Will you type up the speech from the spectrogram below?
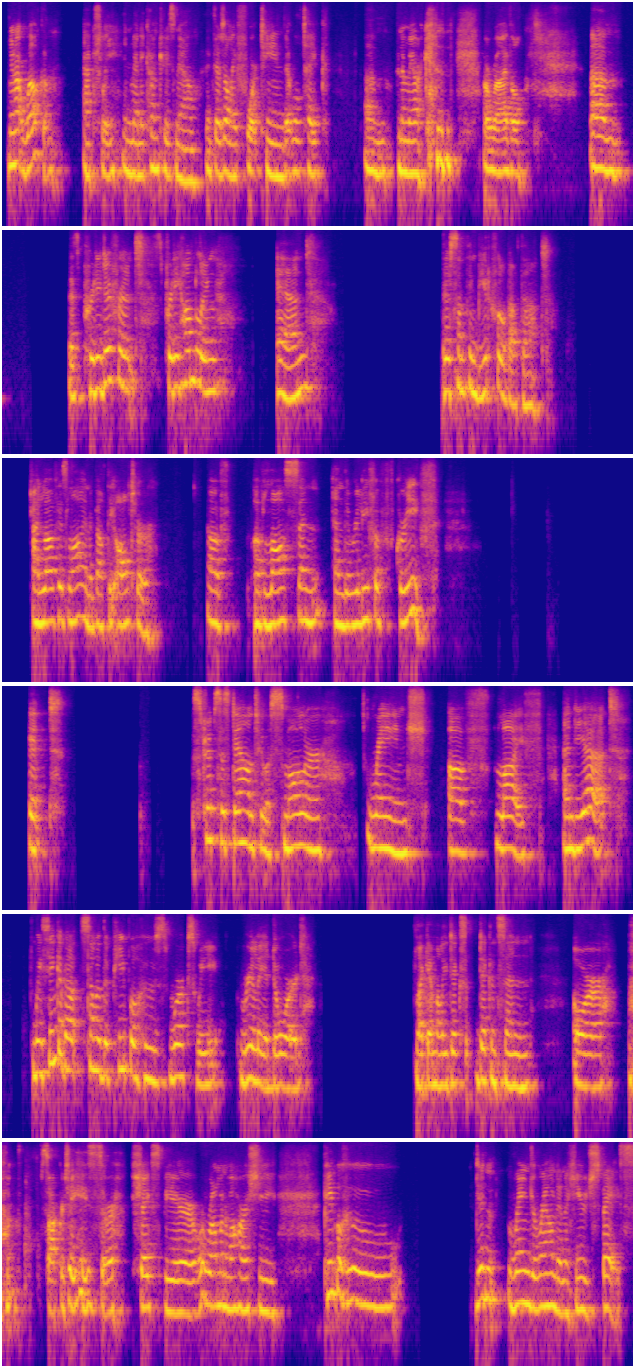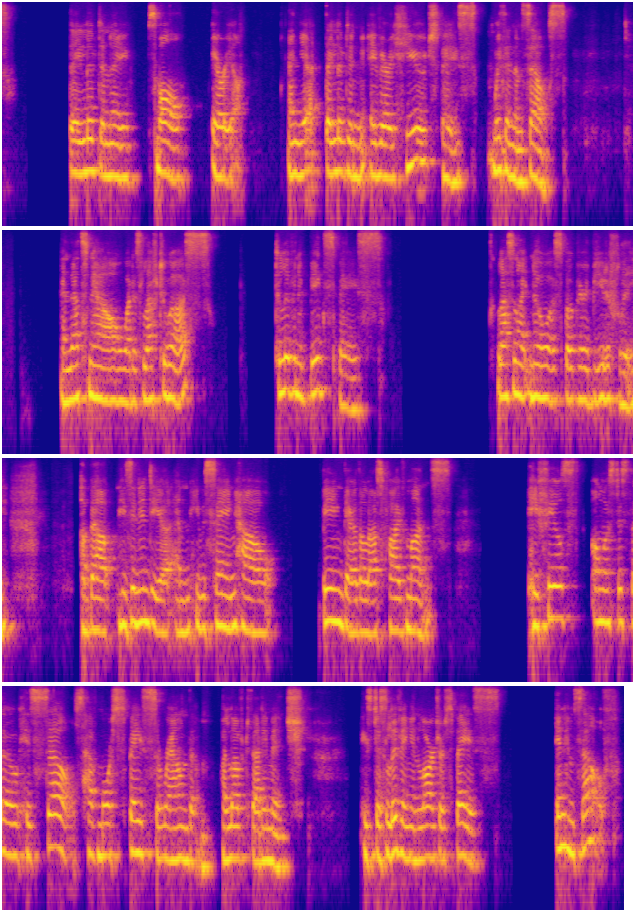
you're not welcome actually in many countries now. I think there's only 14 that will take um, an American arrival. Um, it's pretty different. It's pretty humbling, and there's something beautiful about that. I love his line about the altar of of loss and and the relief of grief. It strips us down to a smaller range of life, and yet we think about some of the people whose works we really adored, like Emily Dickinson or Socrates or Shakespeare or Ramana Maharshi, people who didn't range around in a huge space. They lived in a small area, and yet they lived in a very huge space within themselves. And that's now what is left to us to live in a big space. Last night, Noah spoke very beautifully about he's in India and he was saying how being there the last five months, he feels almost as though his cells have more space around them. I loved that image. He's just living in larger space in himself.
